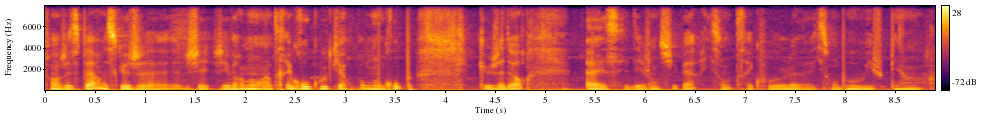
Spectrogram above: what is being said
Enfin, j'espère, parce que j'ai- vraiment un très gros coup de cœur pour mon groupe, que j'adore. C'est des gens super, ils sont très cool, ils sont beaux, ils jouent bien. Enfin,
